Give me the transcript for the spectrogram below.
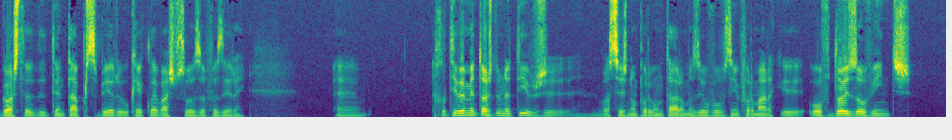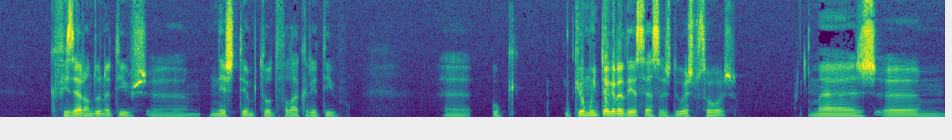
gosta de tentar perceber o que é que leva as pessoas a fazerem. Um, relativamente aos donativos, eh, vocês não perguntaram, mas eu vou-vos informar que houve dois ouvintes que fizeram donativos uh, neste tempo todo de falar criativo. Uh, o, que, o que eu muito agradeço a essas duas pessoas, mas uh,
